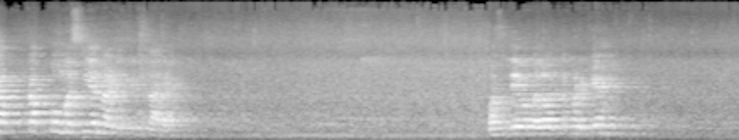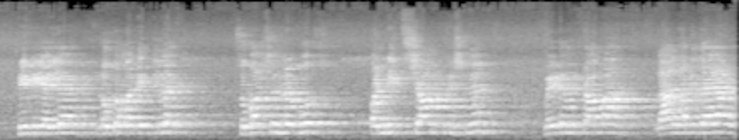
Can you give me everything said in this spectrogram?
ಚಪ್ ಕಪ್ಪು ಮಸಿಯನ್ನು ಅಣಿಸಿದ್ದಾರೆ Vasudev Balwant Phadke. P B Iyer Lokmanya Tilak, Subhash Chandra Bose, Pandit Shyam Krishna madam Cama, Lal Hardayal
